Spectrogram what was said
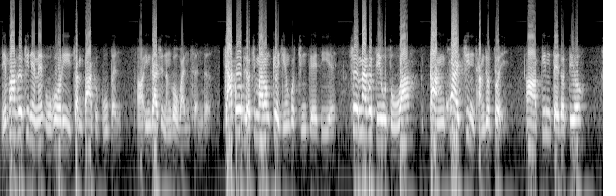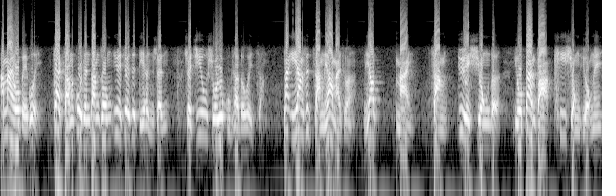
联发科今年每股获利赚八个股本啊，应该是能够完成的。假股票今马拢价钱个真低的，所以卖个丢赌啊，赶快进场就对啊，跟跌就丢啊，卖我北买。在涨的过程当中，因为这次跌很深，所以几乎所有股票都会涨。那一样是涨，你要买什么？你要买涨越凶的，有办法 K 熊熊呢？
